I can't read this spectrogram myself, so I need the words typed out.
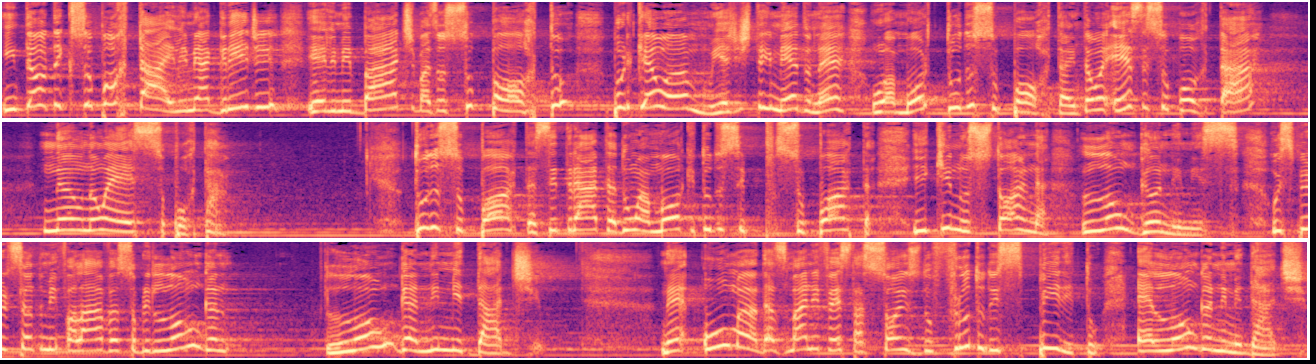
então eu tenho que suportar. Ele me agride, ele me bate, mas eu suporto porque eu amo. E a gente tem medo, né? O amor tudo suporta. Então esse suportar, não, não é esse suportar. Tudo suporta, se trata de um amor que tudo se suporta e que nos torna longânimes. O Espírito Santo me falava sobre longan, longanimidade. Né? Uma das manifestações do fruto do Espírito é longanimidade.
